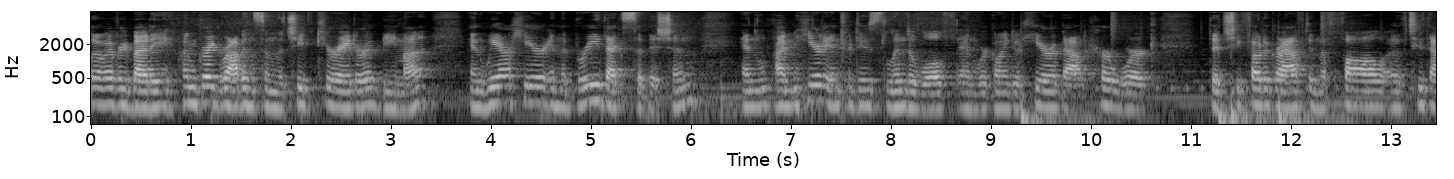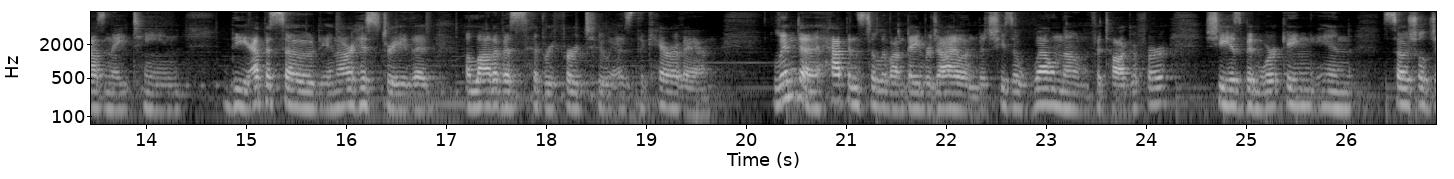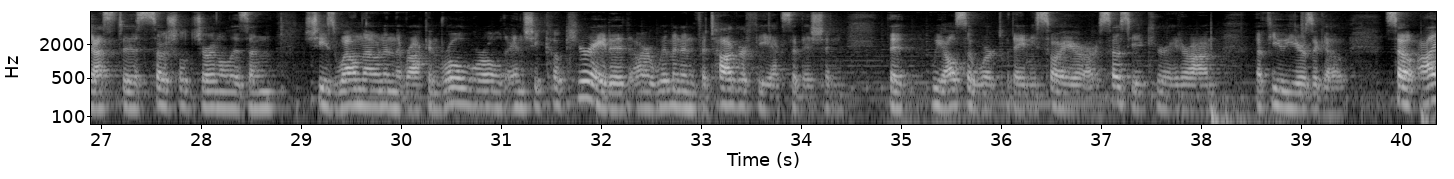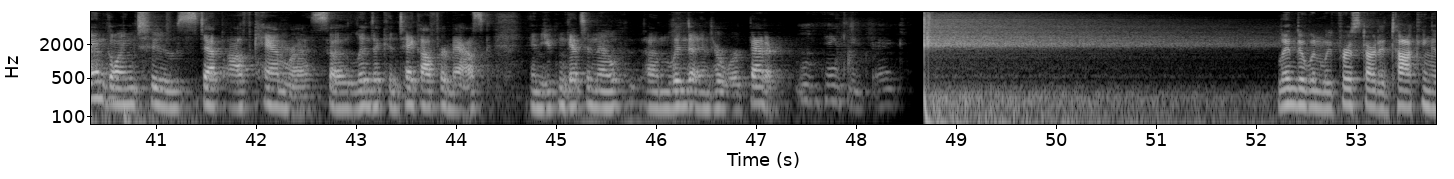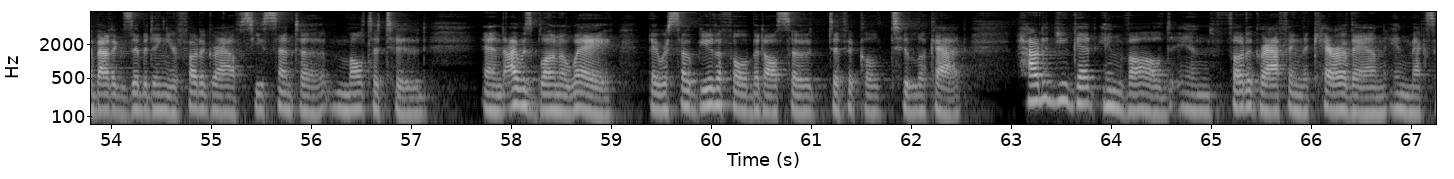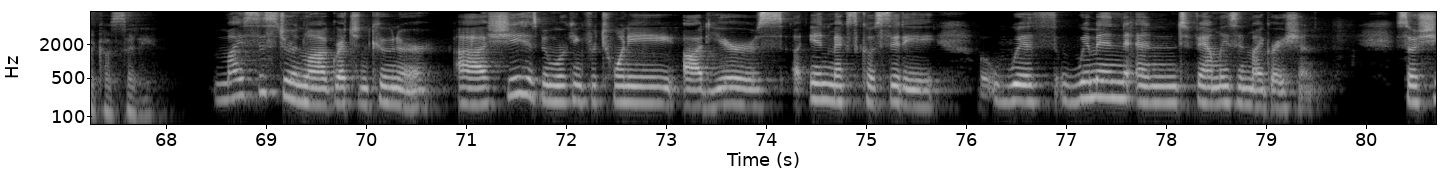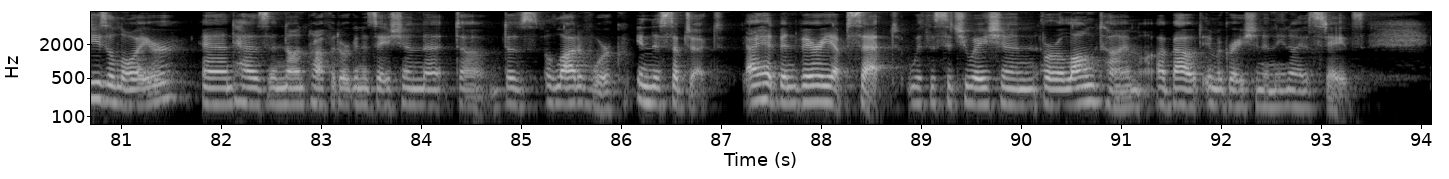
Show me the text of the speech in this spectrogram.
Hello, everybody. I'm Greg Robinson, the Chief Curator at BIMA, and we are here in the Breathe exhibition. And I'm here to introduce Linda Wolf, and we're going to hear about her work that she photographed in the fall of 2018, the episode in our history that a lot of us have referred to as the caravan. Linda happens to live on Bainbridge Island, but she's a well-known photographer. She has been working in social justice, social journalism. She's well known in the rock and roll world, and she co-curated our Women in Photography exhibition that we also worked with Amy Sawyer, our associate curator, on a few years ago. So I am going to step off camera so Linda can take off her mask and you can get to know um, Linda and her work better. Mm, thank you, Greg. Linda, when we first started talking about exhibiting your photographs, you sent a multitude, and I was blown away. They were so beautiful, but also difficult to look at. How did you get involved in photographing the caravan in Mexico City? My sister in law, Gretchen Kuhner, uh, she has been working for 20 odd years uh, in Mexico City with women and families in migration. So she's a lawyer and has a nonprofit organization that uh, does a lot of work in this subject. I had been very upset with the situation for a long time about immigration in the United States.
